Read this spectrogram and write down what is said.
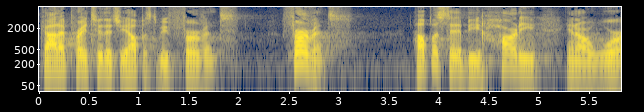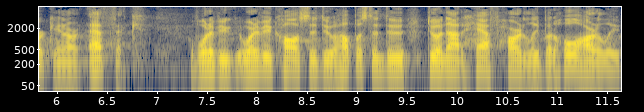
God, I pray too that you help us to be fervent. Fervent. Help us to be hearty in our work, in our ethic of whatever you, whatever you call us to do. Help us to do, do it not half heartedly, but wholeheartedly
